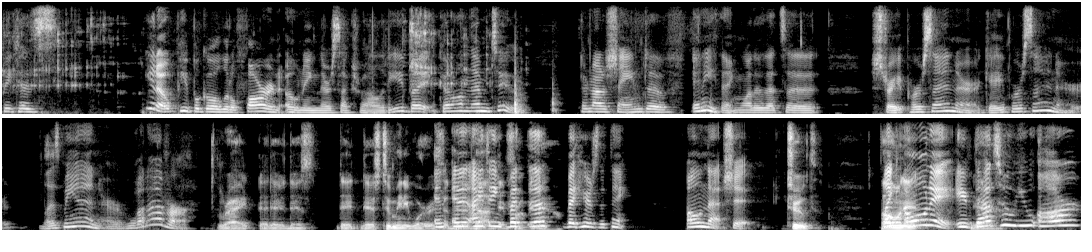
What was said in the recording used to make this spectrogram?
because, you know, people go a little far in owning their sexuality, but good on them too. They're not ashamed of anything, whether that's a straight person or a gay person or lesbian or whatever. Right. There, there's there, there's too many words. And, and I think, but that, but here's the thing, own that shit. truth. Like own own it. it. If Yeah. that's who you are,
